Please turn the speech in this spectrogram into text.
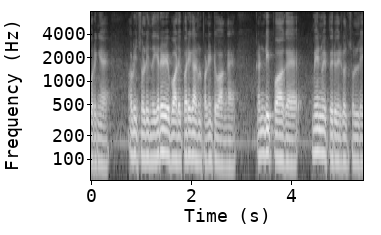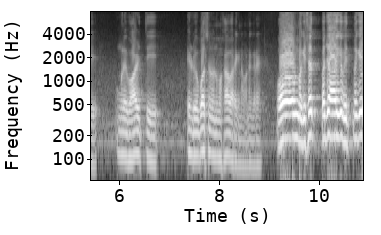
போகிறீங்க அப்படின்னு சொல்லி இந்த இறை வழிபாடு பரிகாரங்கள் பண்ணிட்டு வாங்க. கண்டிப்பாக மேன்மை பெறுவீர்கள் சொல்லி உங்களை வாழ்த்தி என்னுடைய உபாசன மகாவாரைக்கு நான் வணங்குறேன். ஓம் மகிஷத் பஜாயக வித்மகி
